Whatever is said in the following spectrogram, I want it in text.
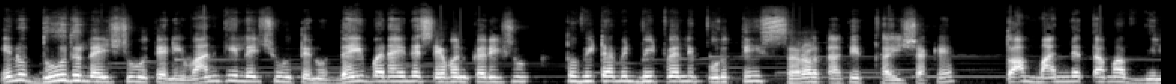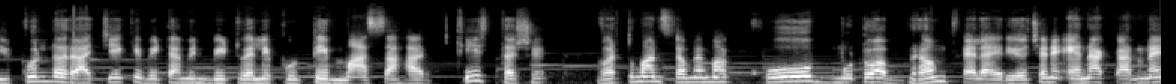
એનું દૂધ લઈશું, તેની વાનગી લઈશું, તેનું દહીં બનાવીને સેવન કરીશું, તો વિટામિન બી ટ્વેલ્વની પૂર્તિ સરળતાથી થઈ શકે. તો આ માન્યતામાં બિલકુલ ન રાજ્ય કે વિટામિન બી ટ્વેલ્વની પૂર્તિ માંસાહારથી જ થશે. વર્તમાન સમયમાં ખૂબ મોટો આ ભ્રમ ફેલાઈ રહ્યો છે અને એના કારણે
